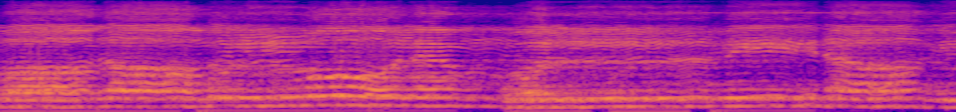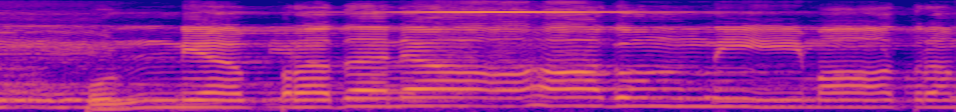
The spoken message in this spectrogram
വാദാമുൽമോലം വൽമീനാമി പുണ്യപ്രദനാകും നീ മാത്രം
